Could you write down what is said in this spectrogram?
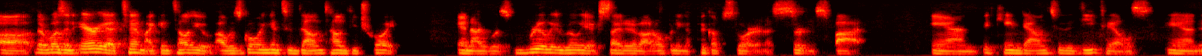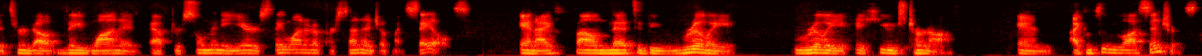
uh, there was an area, Tim. I can tell you, I was going into downtown Detroit, and I was really really excited about opening a pickup store in a certain spot. And it came down to the details, and it turned out they wanted, after so many years, they wanted a percentage of my sales, and I found that to be really, really a huge turnoff and I completely lost interest.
